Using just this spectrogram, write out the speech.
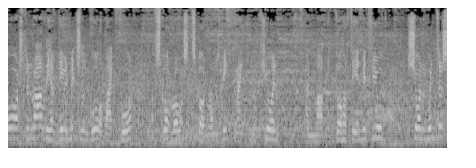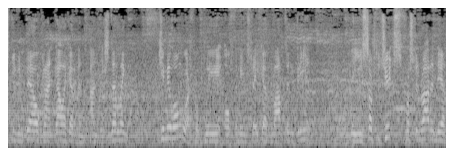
For Stranraer, they have David Mitchell and goal, a back four of Scott Robertson, Scott Rumsby, Frank McKeown, and Mark Doherty in midfield. Sean Winters, Stephen Bell, Grant Gallagher, and Andy Stirling. Jamie Longworth will play off the main striker, Martin Green. The substitutes for Stranraer in their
